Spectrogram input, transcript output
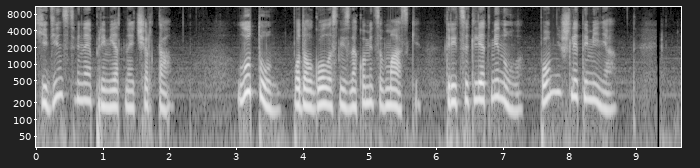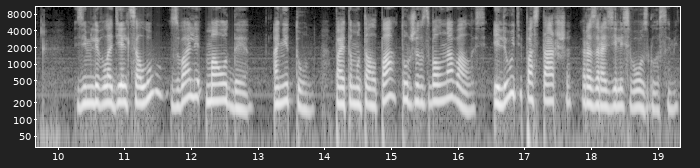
единственная приметная черта. «Лутун!» — подал голос незнакомец в маске. «Тридцать лет минуло. Помнишь ли ты меня?» Землевладельца Лу звали Маоде, а не Тун, поэтому толпа тут же взволновалась, и люди постарше разразились возгласами.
